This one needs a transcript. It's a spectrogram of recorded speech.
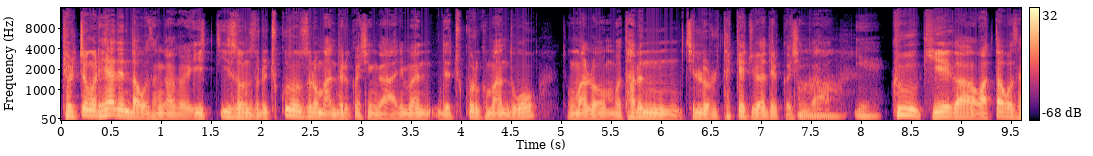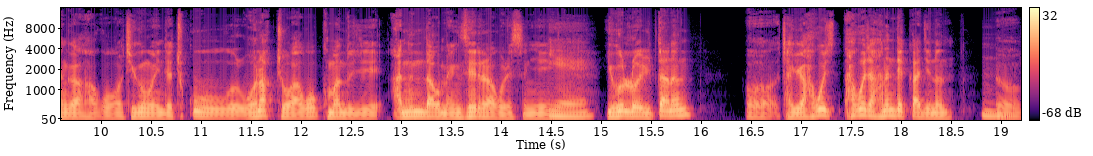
결정을 해야 된다고 생각을 이, 이 선수를 축구 선수로 만들 것인가 아니면 이제 축구를 그만두고 정말로 뭐 다른 진로를 택해 줘야 될 것인가. 아, 예. 그 기회가 왔다고 생각하고 지금은 이제 축구를 워낙 좋아하고 그만두지 않는다고 맹세를 하고 그랬으니 예. 이걸로 일단은 어 자기가 하고 하고자 하는 데까지는 음. 어,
